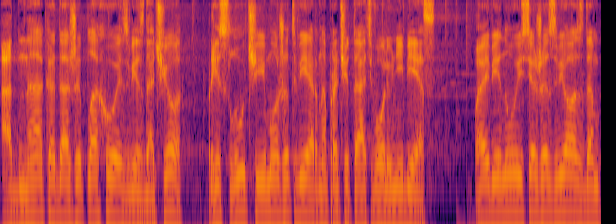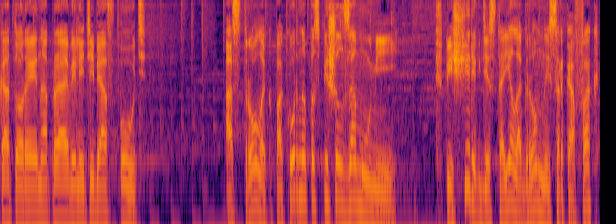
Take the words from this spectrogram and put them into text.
«Однако даже плохой звездочет при случае может верно прочитать волю небес. Повинуйся же звездам, которые направили тебя в путь». Астролог покорно поспешил за мумией. В пещере, где стоял огромный саркофаг,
